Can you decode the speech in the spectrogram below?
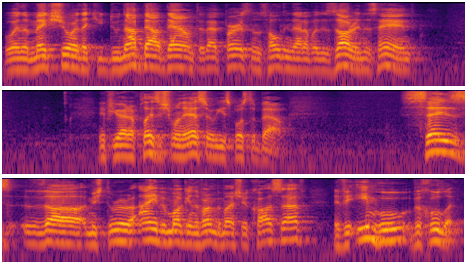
We're going to make sure that you do not bow down to that person who's holding that Avodah Zarah in his hand. If you're at a place of Shemona Esrei, you're supposed to bow. Says the Mishnah, Ayin b'magin avram b'masher kasav, v'imhu v'chulei.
